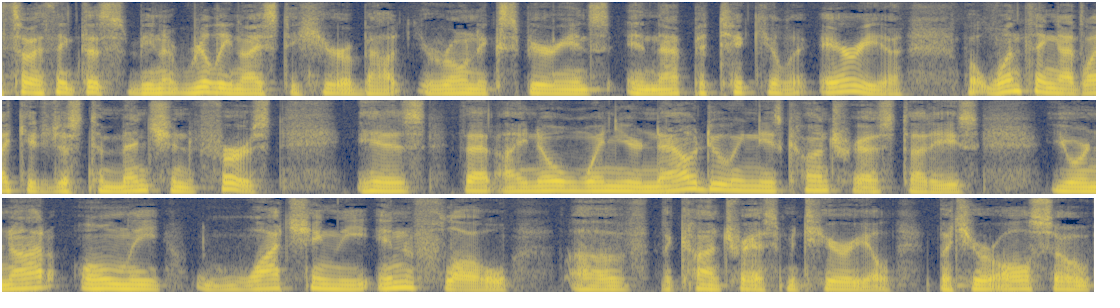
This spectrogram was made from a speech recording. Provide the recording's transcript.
So I think this would be really nice to hear about your own experience in that particular area. But one thing I'd like you to just to mention first is that I know when you're now doing these contrast studies, you're not only watching the inflow of the contrast material, but you're also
